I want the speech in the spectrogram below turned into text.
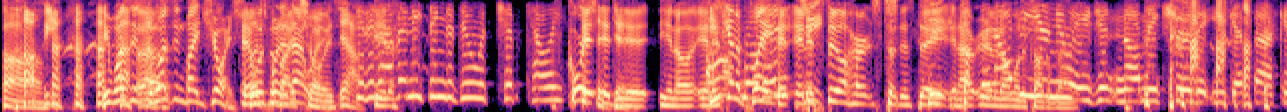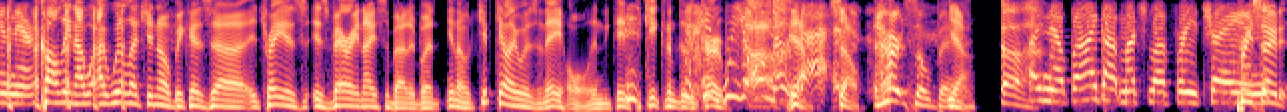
Um, It wasn't. It wasn't by choice. It Let's wasn't put by that way. choice. Yeah. Did it have anything to do with Chip Kelly? Of course it, it, did. You know, and He's gonna Well, play- then- and, and See- it still hurts to this day, see, and I really don't want to talk about it. I'll want be to talk your new about it. agent, and I'll make sure that you get back in there. Colleen, I, w- I will let you know because uh, Trey is, is very nice about it, but you know Chip Kelly was an a hole and he kicked him to the curb. we all know yeah, that. so It hurts so bad. yeah, I know, but I got much love for you, Trey. and- Appreciate it.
